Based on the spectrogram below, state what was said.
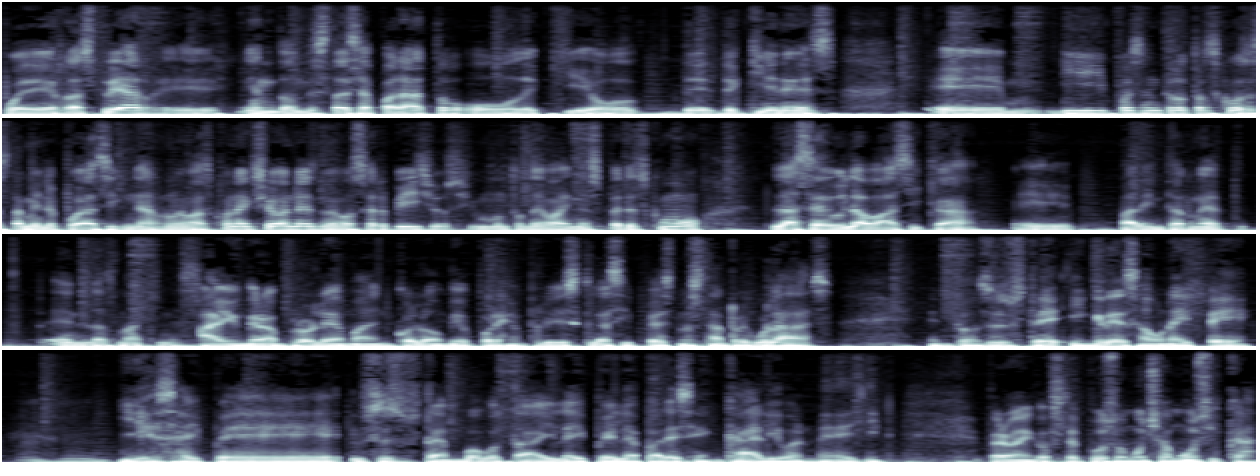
puede rastrear eh, en dónde está ese aparato o de, o de, de quién es. Eh, y pues entre otras cosas también le puede asignar nuevas conexiones, nuevos servicios y un montón de vainas, pero es como la cédula básica eh, para Internet en las máquinas. Hay un gran problema en Colombia, por ejemplo, y es que las IPs no están reguladas. Entonces usted ingresa a una IP y esa IP, usted está en Bogotá y la IP le aparece en Cali o en Medellín. Pero venga, usted puso mucha música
